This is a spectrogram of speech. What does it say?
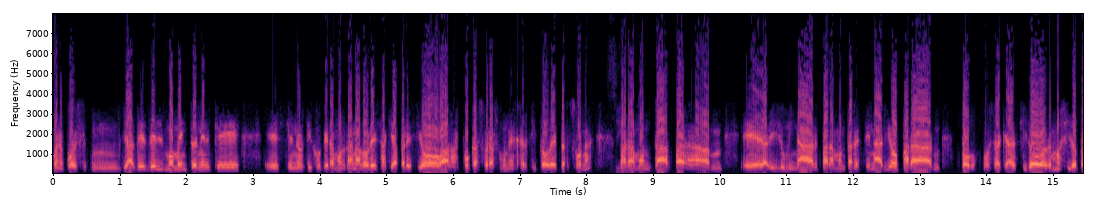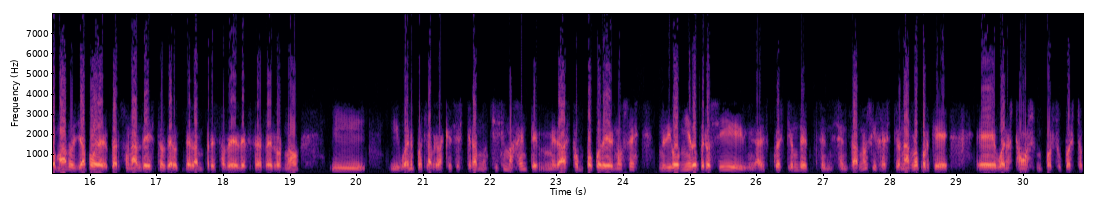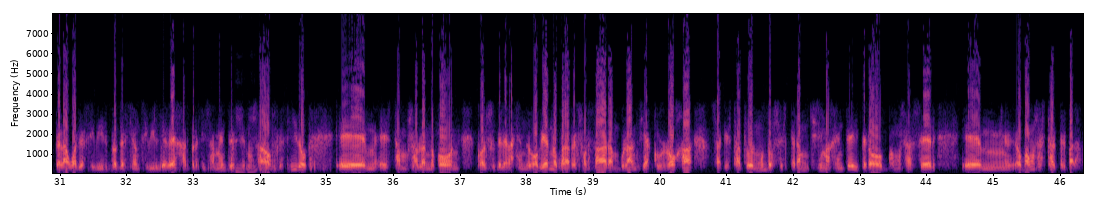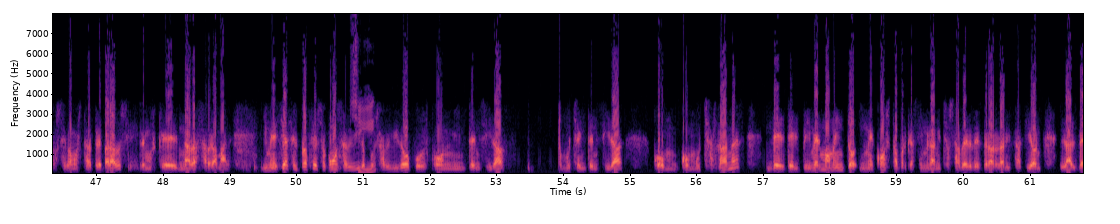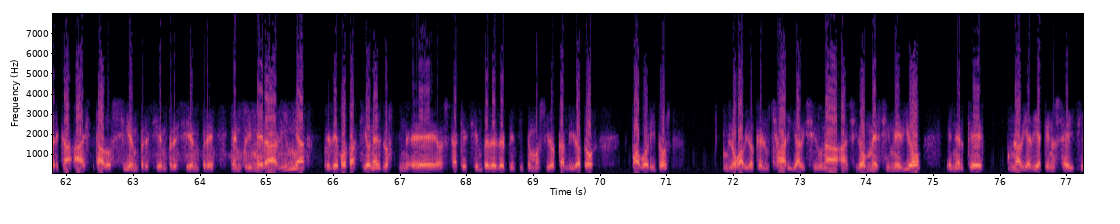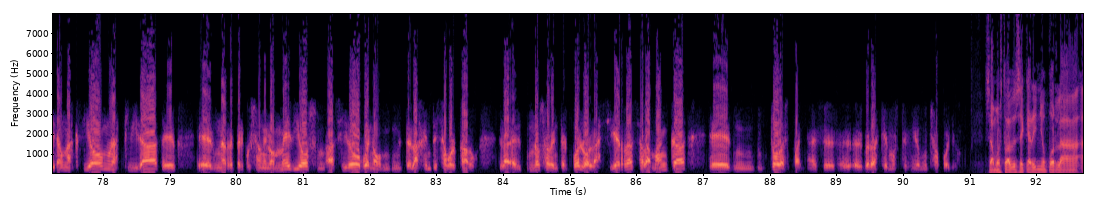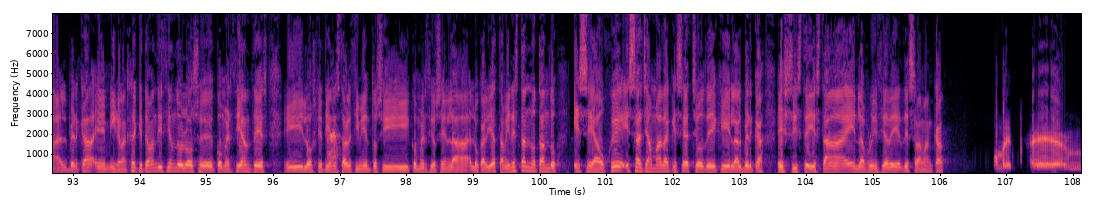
Bueno, pues mm, ya desde el momento en el que eh, se nos dijo que éramos ganadores. Aquí apareció a las pocas horas un ejército de personas para montar, para mm, eh, iluminar, para montar escenario, para todo. O sea que ha sido, hemos sido tomados ya por el personal de estos de, la empresa de, de Ferreros, ¿no? Y, y bueno, pues la verdad es que se espera muchísima gente. Me da hasta un poco de, no sé, no digo miedo, pero sí es cuestión de sentarnos y gestionarlo porque, eh, bueno, estamos, por supuesto, que la Guardia Civil, Protección Civil de Béjar, precisamente, se nos ha ofrecido. Eh, estamos hablando con, con su delegación de gobierno para reforzar ambulancias, Cruz Roja, o sea que está todo el mundo, se espera muchísima gente, pero vamos a ser, eh, vamos a estar preparados, ¿eh? vamos a estar preparados y queremos que nada salga mal. Decías el proceso, ¿cómo se ha vivido? Pues ha vivido pues con intensidad, con mucha intensidad, con, con muchas ganas, desde el primer momento, y me consta porque así me lo han hecho saber desde la organización, la alberca ha estado siempre, siempre, siempre en primera línea de votaciones, los, eh, o sea que siempre desde el principio hemos sido candidatos favoritos, luego ha habido que luchar y ha sido una, ha sido un mes y medio en el que no había día que no se hiciera una acción, una actividad, eh, eh, una repercusión en los medios, ha sido, bueno, la gente se ha volcado, no solamente el pueblo, la sierra, Salamanca, eh, toda España. Es, verdad que hemos tenido mucho apoyo. Se ha mostrado ese cariño por la alberca. Eh, Miguel Ángel, ¿qué te van diciendo los eh, comerciantes y los que tienen establecimientos y comercios en la localidad? ¿También están notando ese auge, esa llamada que se ha hecho de que la alberca existe y está en la provincia de, Salamanca? Hombre, eh,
